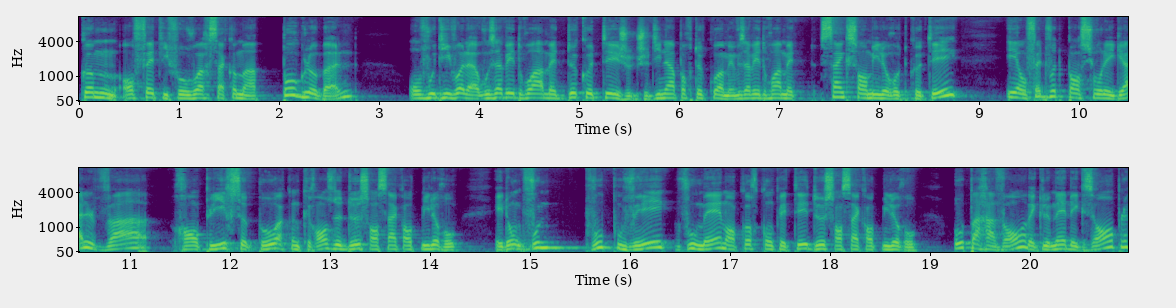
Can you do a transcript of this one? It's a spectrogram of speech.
comme en fait, il faut voir ça comme un pot global, on vous dit, voilà, vous avez droit à mettre de côté, je, dis n'importe quoi, mais vous avez droit à mettre 500 000 euros de côté, et en fait, votre pension légale va remplir ce pot à concurrence de 250 000 euros. Et donc, vous, vous pouvez vous-même encore compléter 250 000 euros. Auparavant, avec le même exemple,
